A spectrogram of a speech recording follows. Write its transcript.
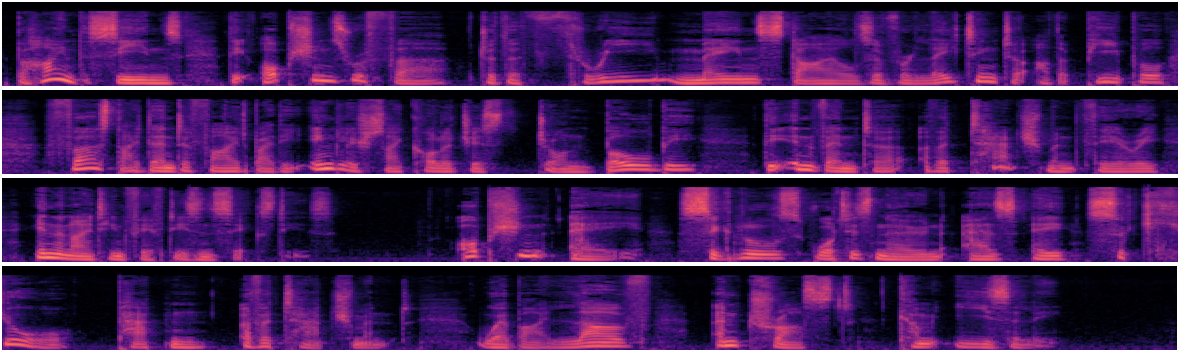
Behind the scenes, the options refer to the three main styles of relating to other people, first identified by the English psychologist John Bowlby, the inventor of attachment theory in the 1950s and 60s. Option A signals what is known as a secure pattern of attachment, whereby love and trust come easily.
